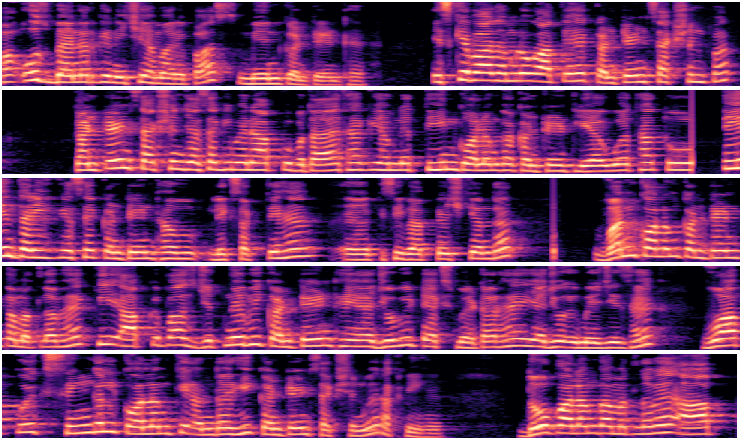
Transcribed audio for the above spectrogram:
और उस बैनर के नीचे हमारे पास मेन कंटेंट है। इसके बाद हम लोग आते हैं कंटेंट सेक्शन पर। कंटेंट सेक्शन जैसा कि मैंने आपको बताया था कि हमने तीन कॉलम का कंटेंट लिया हुआ था तो तीन तरीके से कंटेंट हम लिख सकते हैं किसी वेब पेज के अंदर। वन कॉलम कंटेंट का मतलब है कि आपके पास जितने भी कंटेंट हैं या जो भी टेक्स्ट मैटर है या जो इमेजेस हैं, वो आपको एक सिंगल कॉलम के अंदर ही कंटेंट सेक्शन में रखनी है। दो कॉलम का मतलब है आप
